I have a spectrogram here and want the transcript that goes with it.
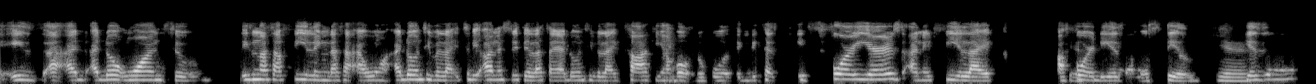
is I, I don't want to it's not a feeling that I, I, want I don't even like to be honest with you that I don't even like talking about the whole thing because it's four years and it feel like a yeah. four days ago still. Yeah. You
